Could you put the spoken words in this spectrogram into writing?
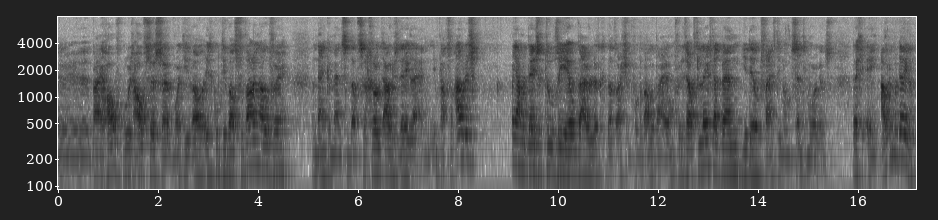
Eh, bij halfbroers, halfzussen wordt hier wel, is, komt hier wel eens verwarring over. Dan denken mensen dat ze grootouders delen en in plaats van ouders. Maar ja, met deze tool zie je heel duidelijk dat als je bijvoorbeeld allebei ongeveer dezelfde leeftijd bent, je deelt 1500 centimorgans, dat je één ouder moet delen.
